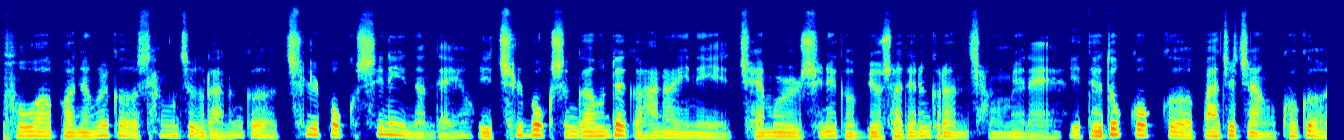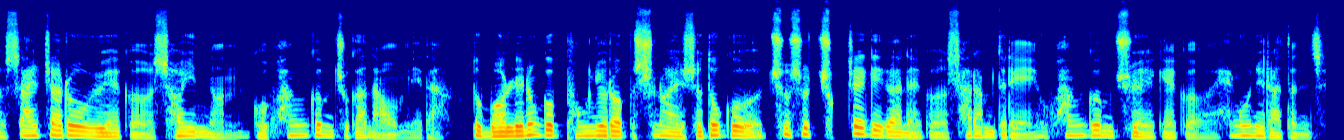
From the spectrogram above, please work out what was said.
부와 번영을 그 상징을 하는 그 칠복신이 있는데요. 이 칠복신 가운데 그 하나인이 재물신이 그 묘사되는 그런 장면에 이때도 꼭 그 빠지지 않고 그 쌀자루 위에 그 서 있는 그 황금쥐가 나옵니다. 또 멀리는 그 북유럽 신화에서도 그 추수 축제 기간에 그 사람들이 황금주에게 그 행운이라든지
